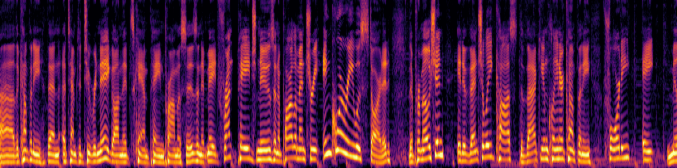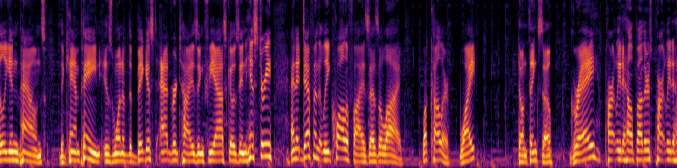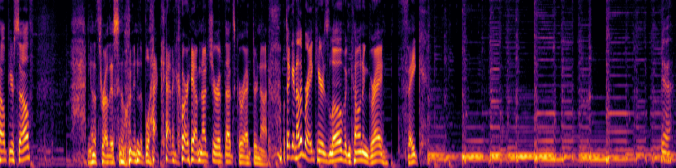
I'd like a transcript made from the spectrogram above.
Uh, the company then attempted to renege on its campaign promises, and it made front page news, and a parliamentary inquiry was started. The promotion, it eventually cost the vacuum cleaner company 48 million pounds. The campaign is one of the biggest advertising fiascos in history, and it definitely qualifies as a lie. What color? White? Don't think so. Gray? Partly to help others, partly to help yourself? I'm going to throw this one in the black category. I'm not sure if that's correct or not. We'll take another break. Here's Lauv and Conan Gray. Fake. Yeah.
